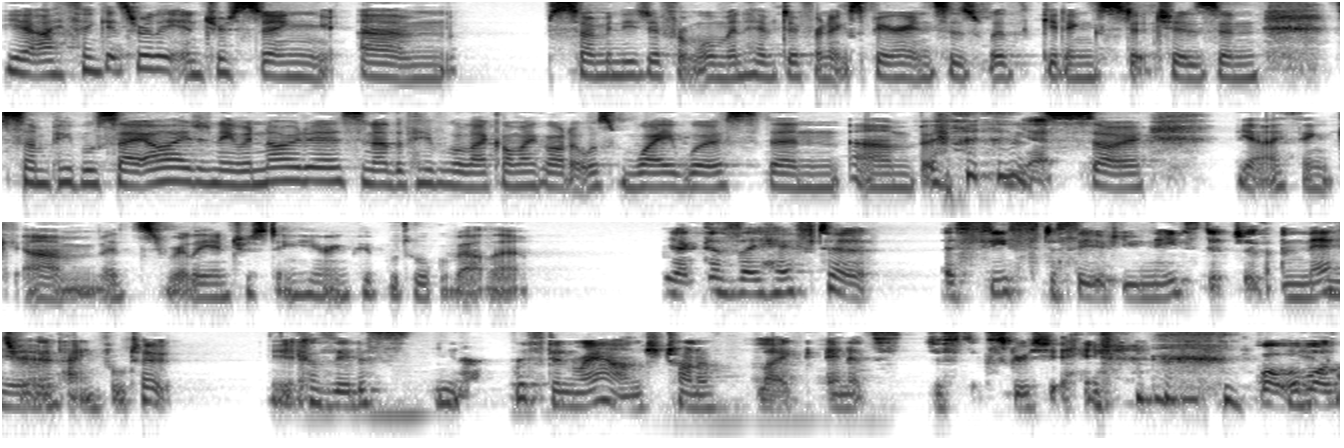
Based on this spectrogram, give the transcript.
yeah, I think it's really interesting. Um, so many different women have different experiences with getting stitches, and some people say, "Oh, I didn't even notice," and other people are like, "Oh my god, it was way worse than." Um, but yeah. so yeah, I think um, it's really interesting hearing people talk about that. Yeah, because they have to assess to see if you need stitches, and that's yeah. really painful too. Yeah. Because they're just, you know, sifting around trying to like, and it's just excruciating. well, it was.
